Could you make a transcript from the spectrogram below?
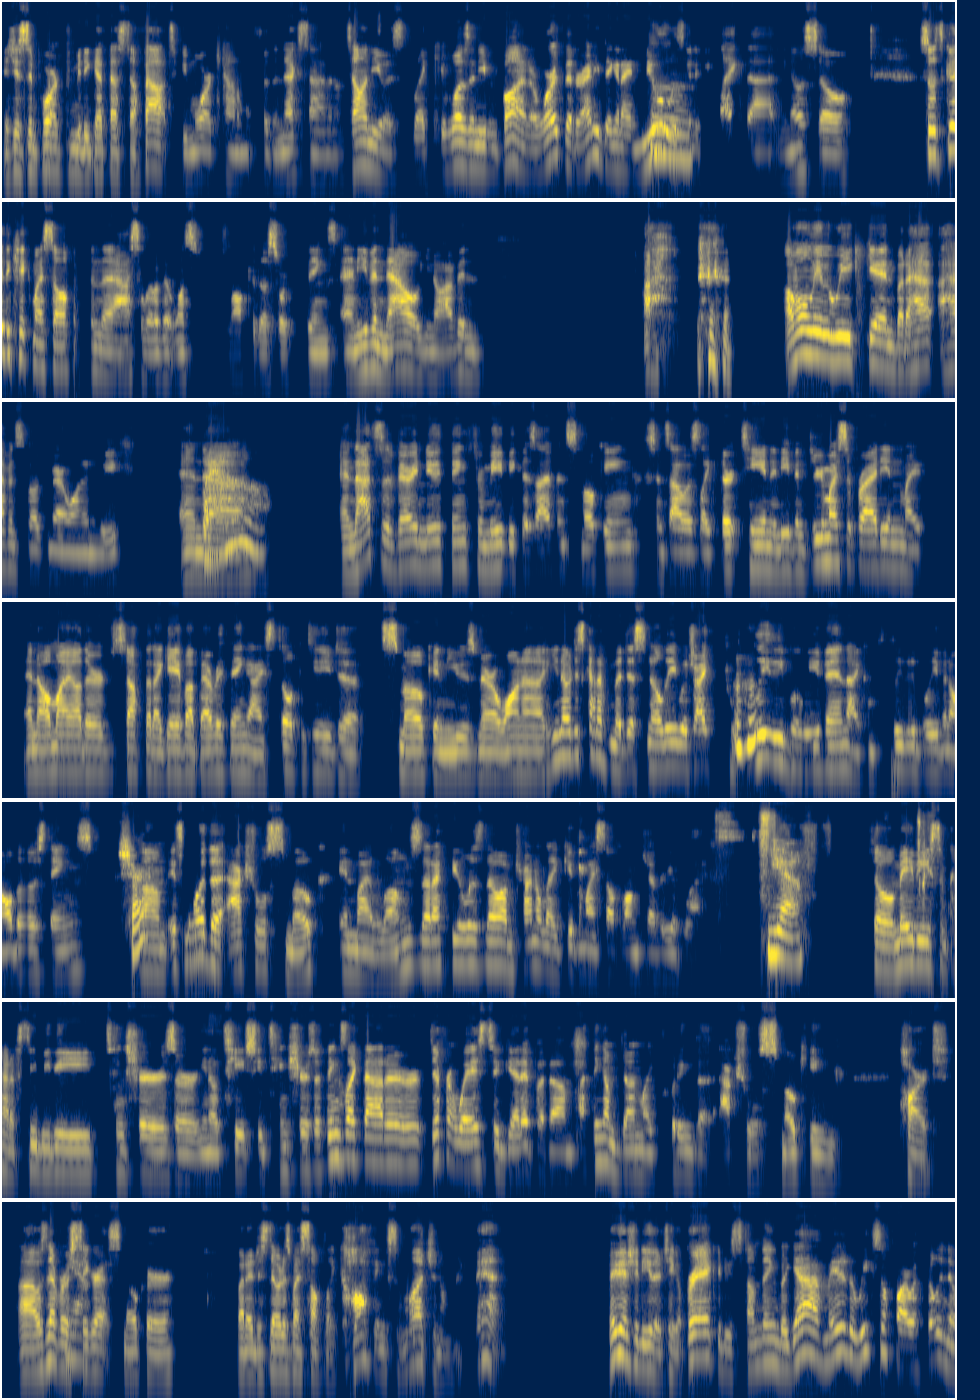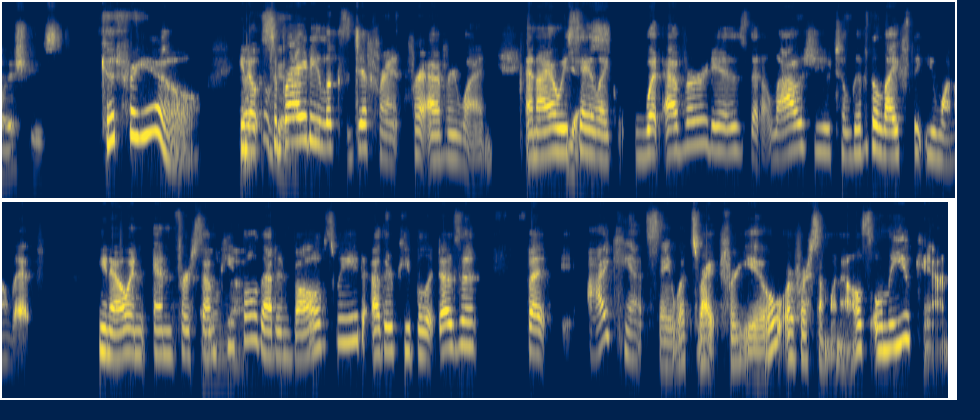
it's just important for me to get that stuff out to be more accountable for the next time. And I'm telling you, it's like it wasn't even fun or worth it or anything, and I knew it was Mm. going to be like that, you know. So, so it's good to kick myself in the ass a little bit once in a while for those sort of things. And even now, you know, I've been, ah, I'm only a week in, but I have I haven't smoked marijuana in a week, and uh, and that's a very new thing for me because I've been smoking since I was like 13 and even through my sobriety and my and all my other stuff that I gave up everything I still continue to smoke and use marijuana you know just kind of medicinally which I completely believe in I completely believe in all those things Sure. um it's more the actual smoke in my lungs that I feel as though I'm trying to like give myself longevity of life yeah. so maybe some kind of CBD tinctures or you know THC tinctures or things like that are different ways to get it. But um, I think I'm done like putting the actual smoking part. Uh, I was never a Yeah. cigarette smoker, but I just noticed myself like coughing so much, and I'm like, man, maybe I should either take a break or do something. But yeah, I've made it a week so far with really no issues. Good for you. You know, feel good. sobriety looks different for everyone. And I always say, like, whatever it is that allows you to live the life that you want to live, you know, and, and for some love that. people that involves weed, other people it doesn't. But I can't say what's right for you or for someone else, only you can.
